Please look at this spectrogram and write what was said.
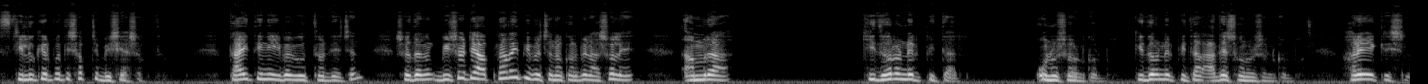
স্ত্রীলোকের প্রতি সবচেয়ে বেশি আসক্ত। তাই তিনি এইভাবে উত্তর দিয়েছেন। সুতরাং বিষয়টি আপনারাই বিবেচনা করবেন আসলে আমরা কি ধরনের পিতার অনুসরণ করব, কি ধরনের পিতার আদেশ অনুসরণ করব। হরে কৃষ্ণ।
